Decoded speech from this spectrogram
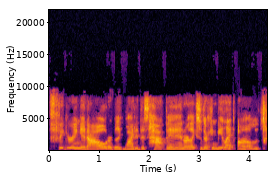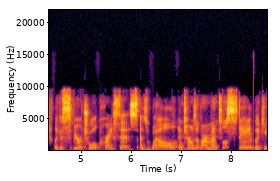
figuring it out or like why did this happen? Or like so there can be like um like a spiritual crisis as well in terms of our mental state. Like you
